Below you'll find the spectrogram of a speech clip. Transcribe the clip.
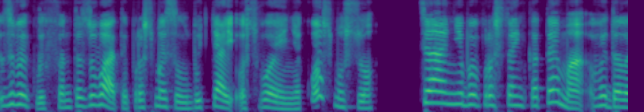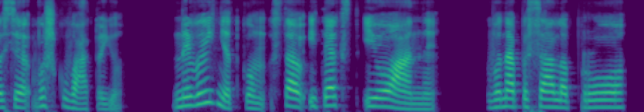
звиклих фантазувати про смисл буття й освоєння космосу, ця ніби простенька тема видалася важкуватою. Не винятком став і текст Іоанни. Вона писала про.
